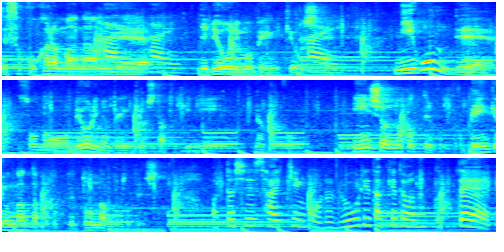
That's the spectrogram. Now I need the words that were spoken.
でそこから学んで、はいはい。で料理も勉強して、はい。日本でその料理の勉強した時になんかこう印象に残ってること勉強になったことってどんなことでした？私最近これ料理だけではなくて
